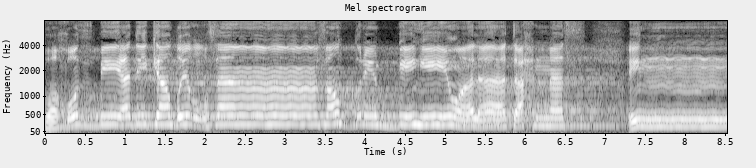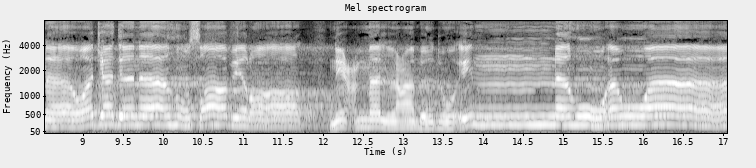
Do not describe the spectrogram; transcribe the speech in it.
وخذ بيدك ضغثا فاضرب به ولا تحنث. إنا وجدناه صابرا. نعم العبد إنه أواب.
